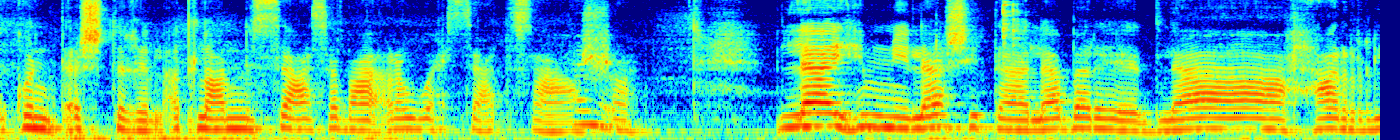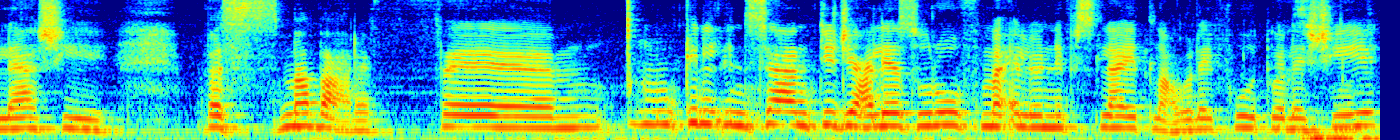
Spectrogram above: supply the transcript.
وكنت أشتغل أطلع من الساعة سبعة أروح الساعة تسعة عشرة. لا يهمني لا شتاء لا برد لا حر لا شيء. بس ما بعرف ممكن الإنسان تيجي عليه ظروف ما له نفس لا يطلع ولا يفوت ولا شيء.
